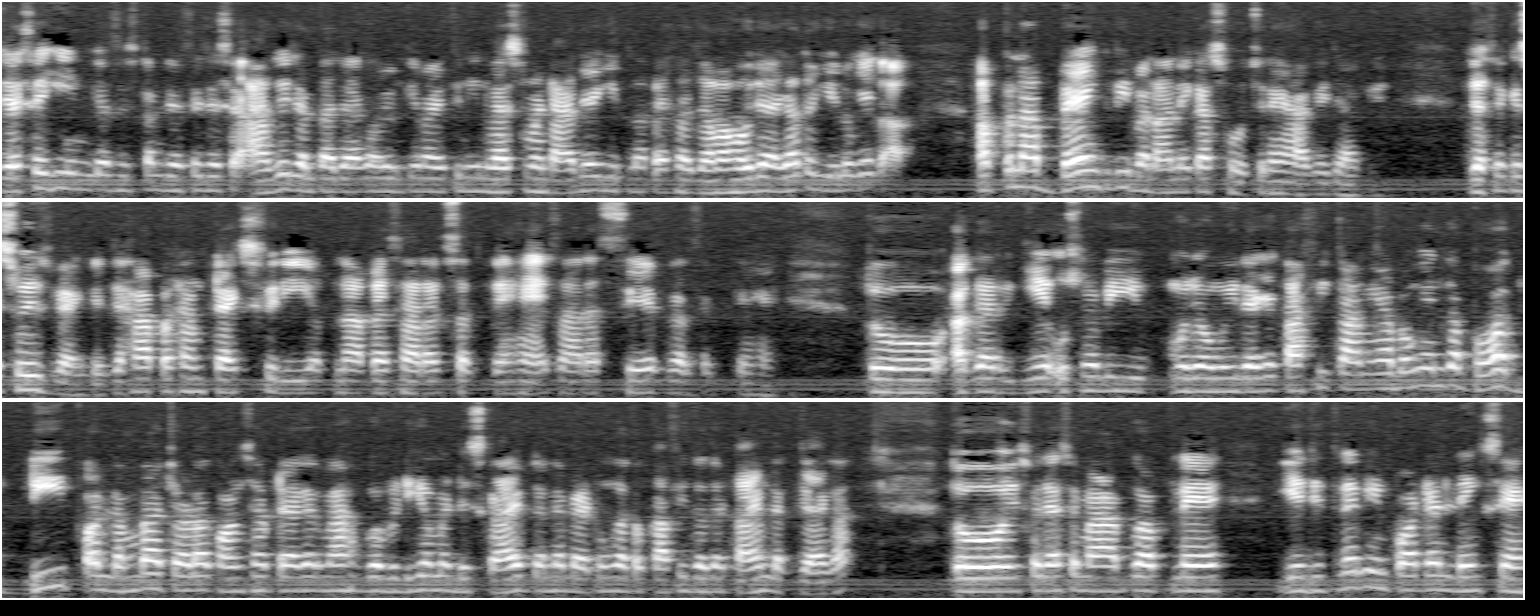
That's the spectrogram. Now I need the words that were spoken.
जैसे ही इनका सिस्टम जैसे जैसे आगे चलता जाएगा और इनके पास इतनी इन्वेस्टमेंट आ जाएगी, इतना पैसा जमा हो जाएगा तो ये लोग एक अपना बैंक भी बनाने का सोच रहे हैं आगे जाके। जैसे कि स्विस बैंक है, जहाँ पर हम टैक्स फ्री अपना पैसा रख सकते हैं, सारा सेव कर सकते हैं। तो अगर ये उसमें भी मुझे उम्मीद है कि काफ़ी कामयाब होंगे। इनका बहुत डीप और लंबा चौड़ा कॉन्सेप्ट है। अगर मैं आपको वीडियो में डिस्क्राइब करने बैठूँगा तो काफ़ी ज़्यादा टाइम लग जाएगा। तो इस वजह से मैं आपको अपने ये जितने भी इम्पोर्टेंट लिंक्स हैं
